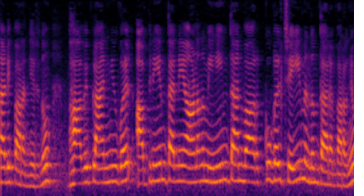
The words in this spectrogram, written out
നടി പറഞ്ഞിരുന്നു. ഭാവി പ്ലാനിങ്ങുകൾ അഭിനയം തന്നെയാണെന്നും ഇനിയും താൻ വർക്കുകൾ ചെയ്യുമെന്നും താരം പറഞ്ഞു.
